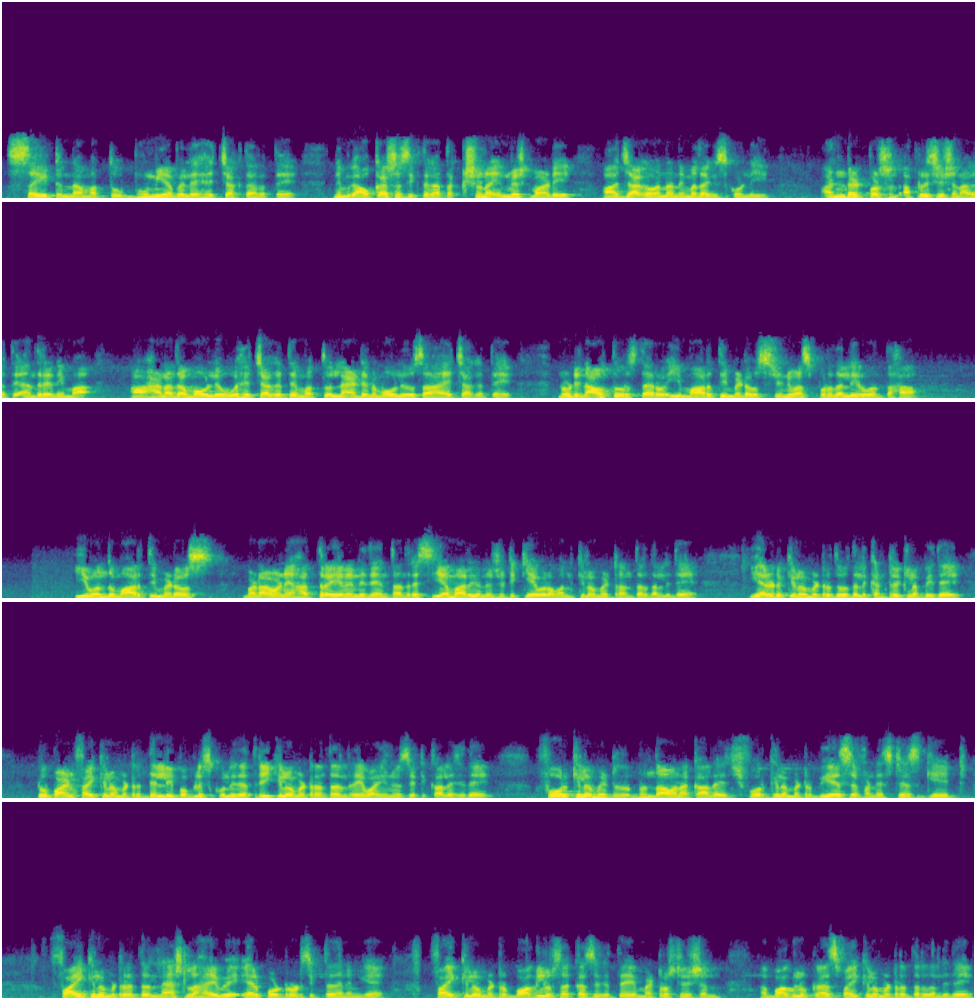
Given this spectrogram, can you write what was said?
ಸೈಟನ್ನು ಮತ್ತು ಭೂಮಿಯ ಬೆಲೆ ಹೆಚ್ಚಾಗ್ತಾ ಇರುತ್ತೆ. ನಿಮಗೆ ಅವಕಾಶ ಸಿಕ್ಕಿದಾಗ ತಕ್ಷಣ ಇನ್ವೆಸ್ಟ್ ಮಾಡಿ ಆ ಜಾಗವನ್ನು ನಿಮ್ಮದಾಗಿಸ್ಕೊಳ್ಳಿ. ಹಂಡ್ರೆಡ್ ಪರ್ಸೆಂಟ್ ಅಪ್ರಿಸಿಯೇಷನ್ ಆಗುತ್ತೆ. ಅಂದರೆ ನಿಮ್ಮ, ಆ ಹಣದ ಮೌಲ್ಯವೂ ಹೆಚ್ಚಾಗುತ್ತೆ ಮತ್ತು ಲ್ಯಾಂಡಿನ ಮೌಲ್ಯವೂ ಸಹ ಹೆಚ್ಚಾಗುತ್ತೆ. ನೋಡಿ, ನಾವು ತೋರಿಸ್ತಾ ಇರೋ ಈ ಮಾರುತಿ ಮೆಡೋಸ್, ಶ್ರೀನಿವಾಸಪುರದಲ್ಲಿ ಇರುವಂತಹ ಈ ಒಂದು ಮಾರುತಿ ಮೆಡೋಸ್ ಬಡಾವಣೆ ಹತ್ರ ಏನೇನಿದೆ ಅಂತಂದರೆ ಸಿ ಎಂ ಆರ್ ಯೂನಿವರ್ಸಿಟಿ ಕೇವಲ ಒನ್ ಕಿಲೋಮೀಟರ್ ಅಂತರದಲ್ಲಿದೆ. ಎರಡು ಕಿಲೋಮೀಟರ್ ದೂರದಲ್ಲಿ ಕಂಟ್ರಿ ಕ್ಲಬ್ ಇದೆ. Two point five kilometre Delhi Public School ಇದೆ ತ್ರೀ ಕಿಲೋಮೀಟರ್ ಅಂತ ರೇವಾ ಯೂನಿವರ್ಸಿಟಿ ಕಾಲೇಜ್ ಇದೆ. Four kilometre Brindavan college four kilometre B S F and S T S gate five kilometre ಅಂತ national highway airport road ಸಿಗ್ತದೆ ನಿಮಗೆ. Five kilometre Bagalur ಸರ್ಕ ಸಿಗುತ್ತೆ metro station Bagalur cross five kilometre ಅಂತರದಲ್ಲಿದೆ.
